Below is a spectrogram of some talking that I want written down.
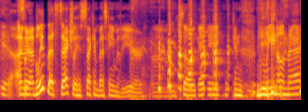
Yeah, I so, mean, I believe that's actually his second best game of the year. Um, so maybe we can lean on that.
